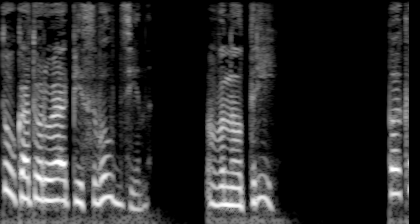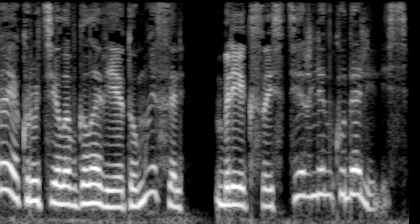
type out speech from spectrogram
ту, которую описывал Дин, внутри. Пока я крутила в голове эту мысль, Брикс и Стерлинг удалились.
